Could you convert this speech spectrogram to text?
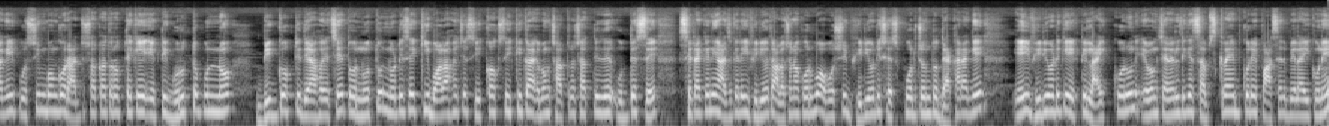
আগেই পশ্চিমবঙ্গ রাজ্য সরকার তরফ থেকে একটি গুরুত্বপূর্ণ বিজ্ঞপ্তি দেওয়া হয়েছে। তো নতুন নোটিশে কি বলা হয়েছে শিক্ষক, শিক্ষিকা এবং ছাত্রছাত্রীদের উদ্দেশ্যে, সেটাকে নিয়ে আজকের এই ভিডিওতে আলোচনা করব। অবশ্যই ভিডিওটি শেষ পর্যন্ত দেখার আগে এই ভিডিওটিকে একটি লাইক করুন এবং চ্যানেলটিকে সাবস্ক্রাইব করে পাশের বেল আইকনে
